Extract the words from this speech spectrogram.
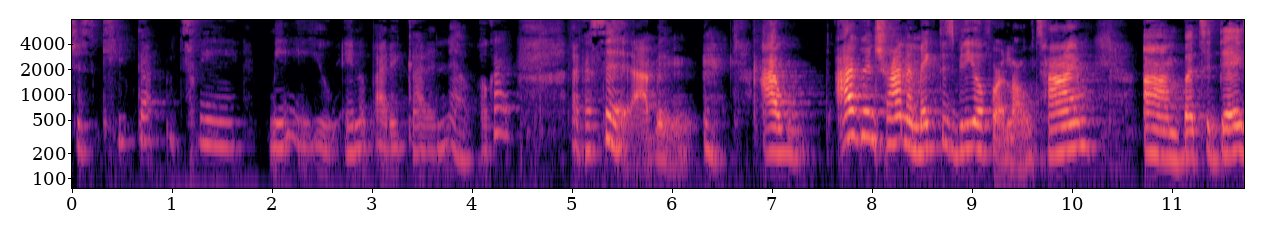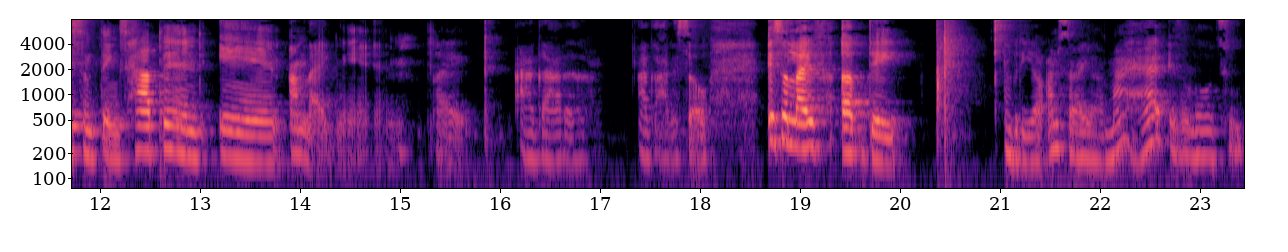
just keep that between me and you. Ain't nobody got to know, okay? Like I said, I've been, I, I've been trying to make this video for a long time. Um, but today some things happened and I'm like, man, like I gotta, I gotta. So it's a life update video. I'm sorry, y'all. My hat is a little too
